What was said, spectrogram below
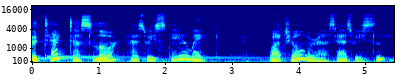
Protect us, Lord, as we stay awake. Watch over us as we sleep,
